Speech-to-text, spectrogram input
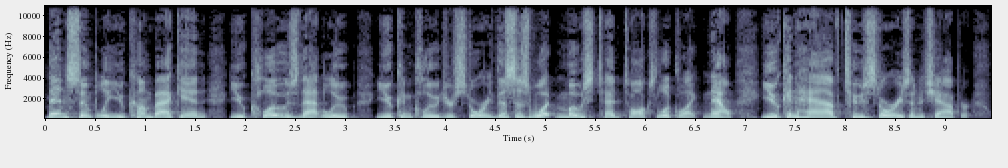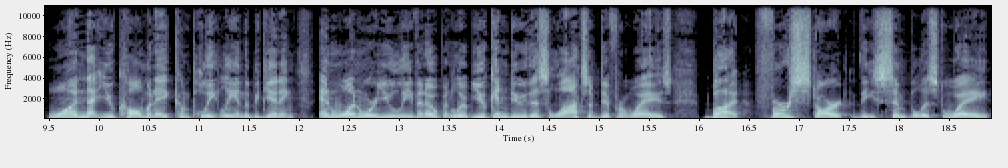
Then simply you come back in, you close that loop, you conclude your story. This is what most TED Talks look like. Now, you can have two stories in a chapter. One that you culminate completely in the beginning and one where you leave an open loop. You can do this lots of different ways, but first start the simplest way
